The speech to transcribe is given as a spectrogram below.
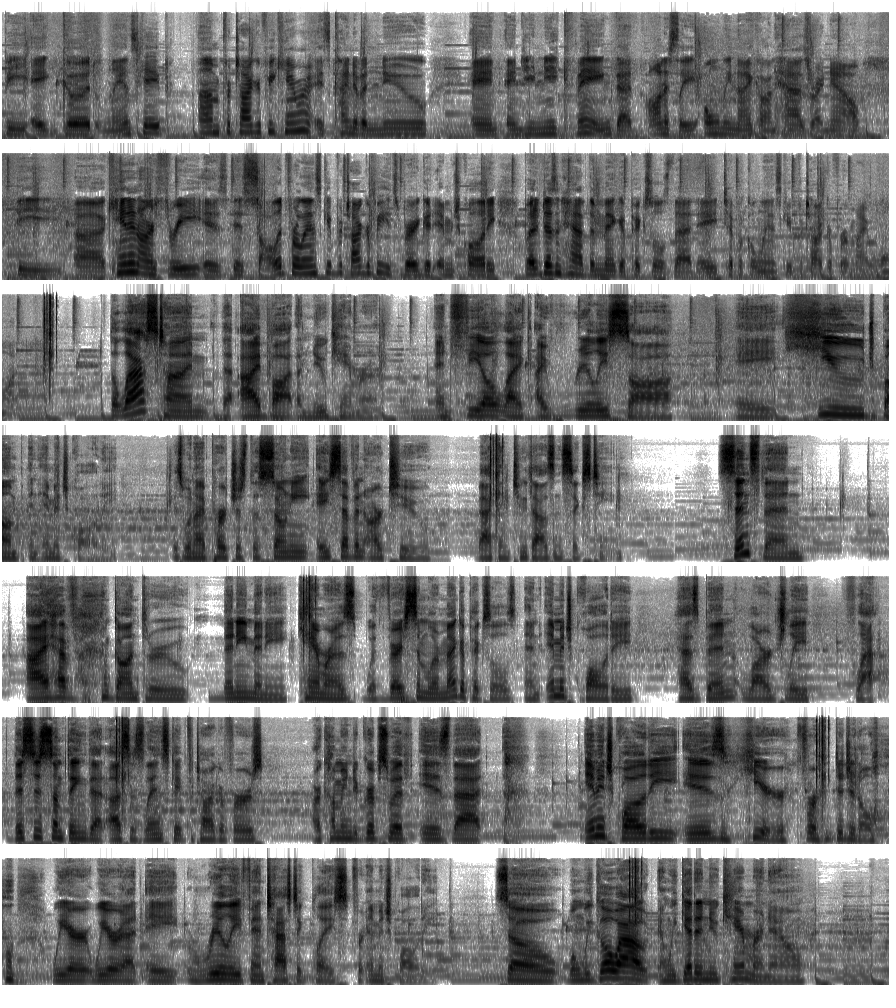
be a good landscape um, photography camera is kind of a new and and unique thing that honestly only Nikon has right now. The uh, Canon R3 is is solid for landscape photography. It's very good image quality, but it doesn't have the megapixels that a typical landscape photographer might want. The last time that I bought a new camera and feel like I really saw a huge bump in image quality is when I purchased the Sony a7R2 back in 2016. Since then, I have gone through many, many cameras with very similar megapixels, and image quality has been largely flat. This is something that us as landscape photographers are coming to grips with is that image quality is here for digital. we are we are at a really fantastic place for image quality. So when we go out and we get a new camera now,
